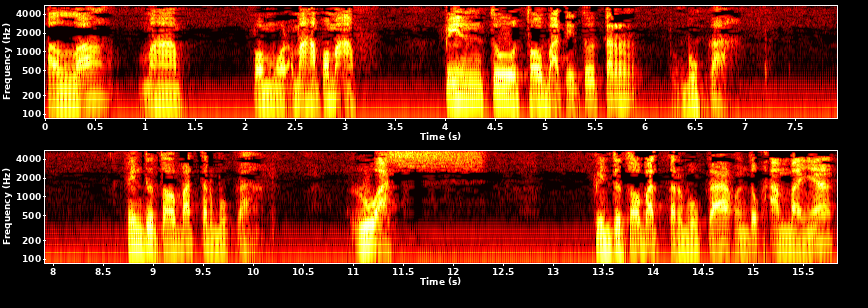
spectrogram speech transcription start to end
Allah Maha pemur, Maha Pemaaf. Pintu tobat itu terbuka. Pintu tobat terbuka. Luas. Pintu tobat terbuka untuk hambanya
